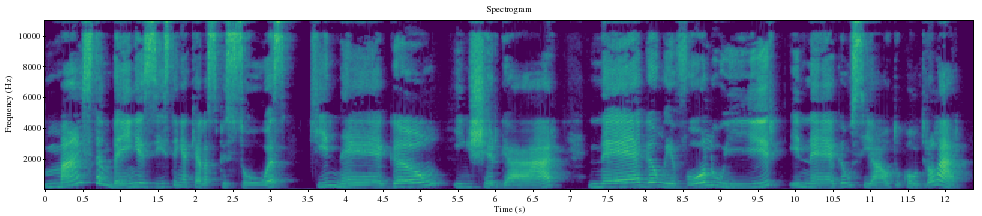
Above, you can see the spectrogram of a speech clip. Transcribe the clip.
Mas também existem aquelas pessoas que negam enxergar, negam evoluir e negam se autocontrolar.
